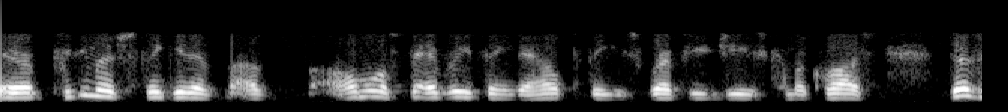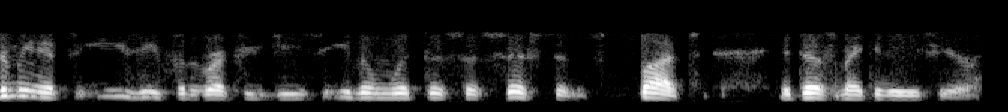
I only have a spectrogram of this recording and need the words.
They're pretty much thinking of, of almost everything to help these refugees come across. Doesn't mean it's easy for the refugees, even with this assistance, but it does make it easier.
